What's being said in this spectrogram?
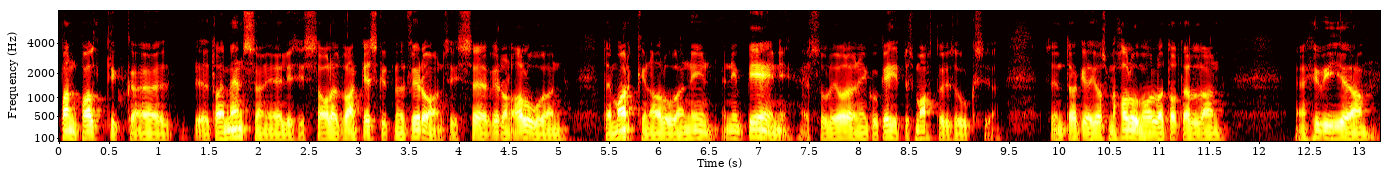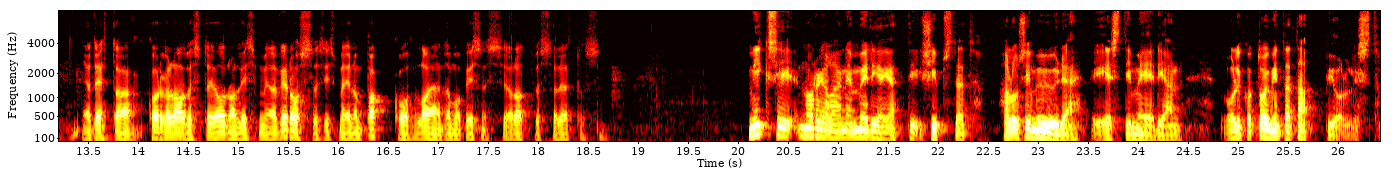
Pan Baltic Dimensionia, eli siis sä olet vain keskittynyt Viroon, siis se Viron alue on, tai markkina-alue on niin, niin pieni, että sulla ei ole niin kuin kehitysmahdollisuuksia. Sen takia, jos me haluamme olla totellaan hyviä ja tehdä korkealaatuista journalismia Virossa, siis meillä on pakko laajentama bisnessiä Latviassa ja Liettuassa. Miksi norjalainen mediajätti Schibsted halusi myydä Estimedian? Oliko toiminta tappiollista?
